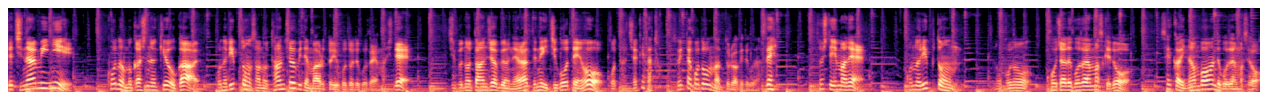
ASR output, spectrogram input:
でちなみにこの昔の今日がこのリプトンさんの誕生日でもあるということでございまして自分の誕生日を狙ってね1号店をこう立ち上げたと。そういったことになってるわけでございますね。そして今ねこのリプトンのこの紅茶でございますけど世界ナンバーワンでございますよ。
